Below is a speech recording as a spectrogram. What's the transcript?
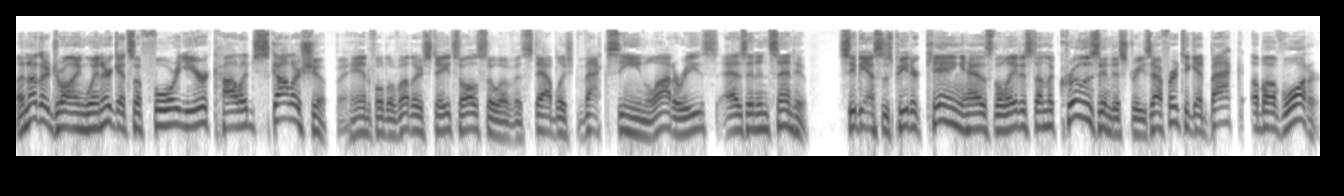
Another drawing winner gets a four year college scholarship. A handful of other states also have established vaccine lotteries as an incentive. CBS's Peter King has the latest on the cruise industry's effort to get back above water.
